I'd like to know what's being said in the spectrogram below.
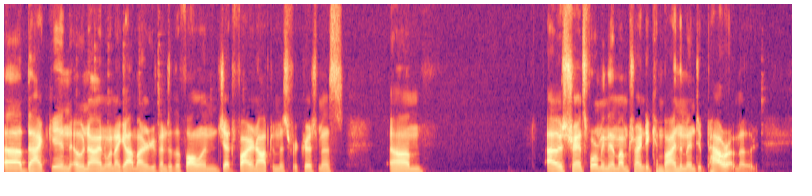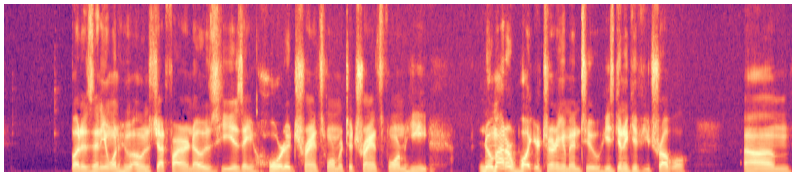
Uh, back in 09 when I got my Revenge of the Fallen Jetfire and Optimus for Christmas, um, I was transforming them. I'm trying to combine them into power up mode. But as anyone who owns Jetfire knows, he is a horrid transformer to transform. He, no matter what you're turning him into, he's gonna give you trouble. Um,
